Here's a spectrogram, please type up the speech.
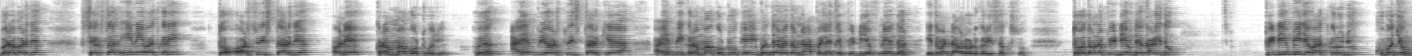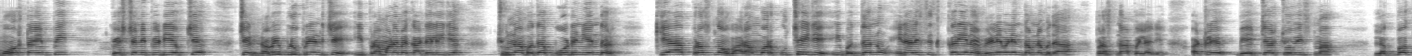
બરાબર છે? સેક્શન ઈની વાત કરી. તો અર્થ વિસ્તાર છે અને ક્રમમાં ગોઠવો છે. હવે આઈએમપી અર્થ વિસ્તાર કયા? આઈએમપી ક્રમમાં ગોઠવો કે એ બધા મેં તમને આપેલા છે પીડીએફની અંદર, એ તમે ડાઉનલોડ કરી શકશો. તો તમને પીડીએફ દેખાડી દઉં. પીડીએફની જે વાત કરું છું, ખૂબ જ મોસ્ટ આઈએમપી ક્વેશ્ચનની પીડીએફ છે. જે નવી બ્લુપ્રિન્ટ છે, એ પ્રમાણે મેં કાઢેલી છે. જૂના બધા બોર્ડની અંદર કયા પ્રશ્નો વારંવાર પૂછાય છે, એ બધાનું એનાલિસિસ કરીને વીણી વીણીને તમને બધા પ્રશ્ન આપેલા છે. એટલે બે હજાર ચોવીસમાં લગભગ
